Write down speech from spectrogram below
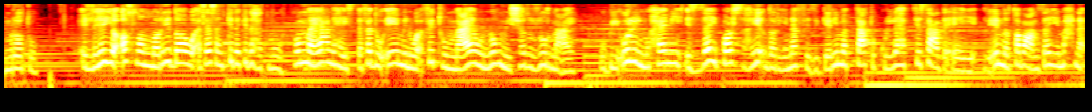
مراته؟ اللي هي أصلا مريضة وأساسا كده كده هتموت. هما يعني هيستفادوا إيه من وقفتهم معاه وإنهم يشهدوا زور معاه؟ وبيقول المحامي إزاي بارس هيقدر ينفذ الجريمة بتاعته كلها في تسع دقايق؟ لأن طبعا زي ما إحنا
